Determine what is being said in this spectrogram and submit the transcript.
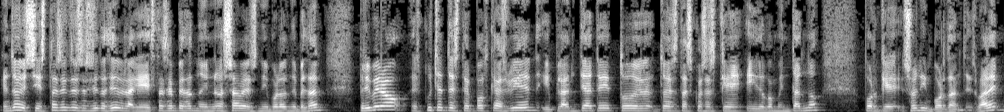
Entonces, si estás en esa situación en la que estás empezando y no sabes ni por dónde empezar, primero escúchate este podcast bien y planteate todo, todas estas cosas que he ido comentando porque son importantes, ¿vale?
